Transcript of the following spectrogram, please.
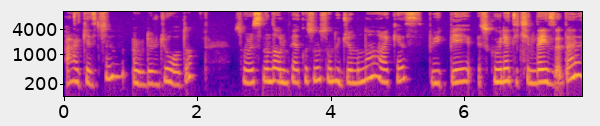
herkes için öldürücü oldu. Sonrasında da Olympiakos'un son hücumunu herkes büyük bir sükunet içinde izledi.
